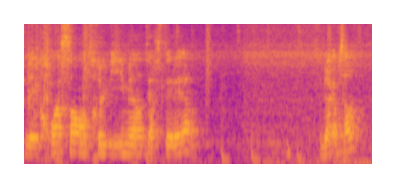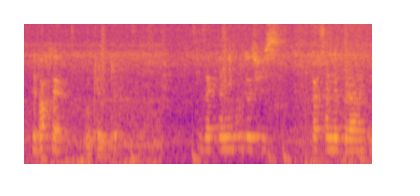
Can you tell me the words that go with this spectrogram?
les croissants entre guillemets interstellaires. C'est bien comme ça? C'est parfait. Ok, nickel. Zach Nani couteau suisse. Personne ne peut l'arrêter.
